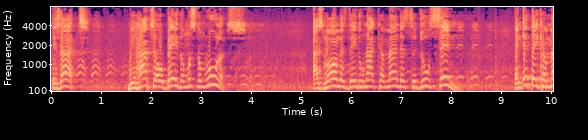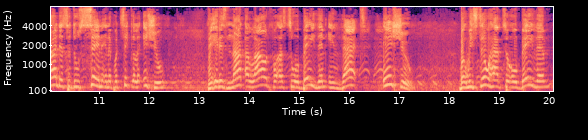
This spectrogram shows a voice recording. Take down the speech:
is that we have to obey the Muslim rulers as long as they do not command us to do sin. And if they command us to do sin in a particular issue, then it is not allowed for us to obey them in that issue. But we still have to obey them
